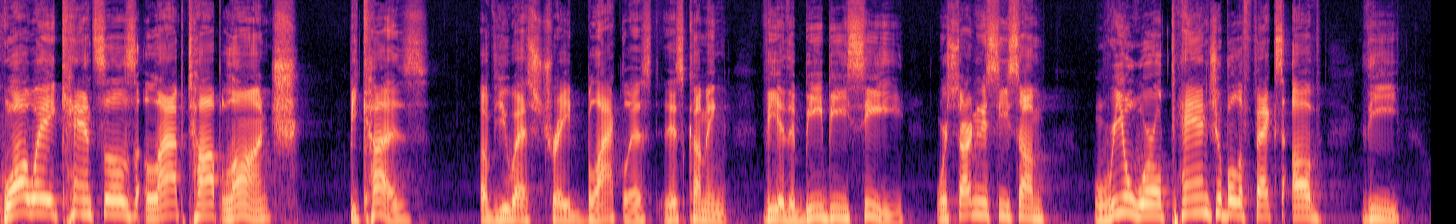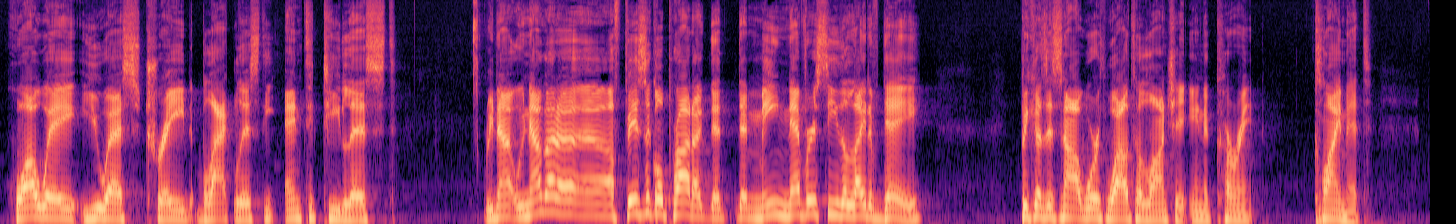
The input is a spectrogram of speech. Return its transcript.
Huawei cancels laptop launch because of U.S. trade blacklist. This coming via the BBC. We're starting to see some real world, tangible effects of the Huawei U.S. trade blacklist, the entity list. We now we now got a, a physical product that that may never see the light of day because it's not worthwhile to launch it in a current climate.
